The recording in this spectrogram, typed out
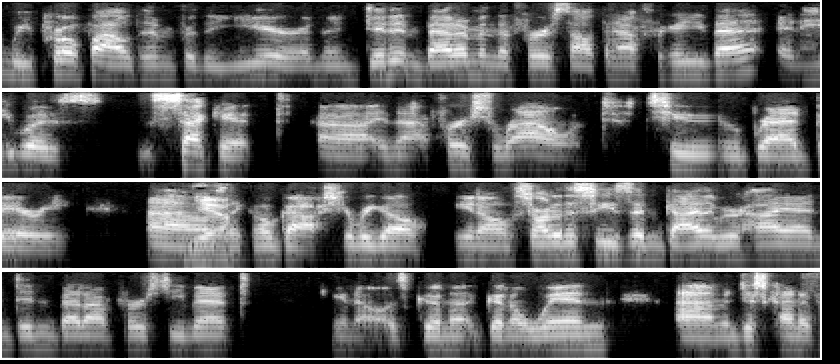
we profiled him for the year and then didn't bet him in the first South Africa event, and he was second uh, in that first round to Bradbury. Uh, I was like, oh gosh, here we go. You know, start of the season, guy that we were high end, didn't bet on first event you know, is gonna gonna win, um, and just kind of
